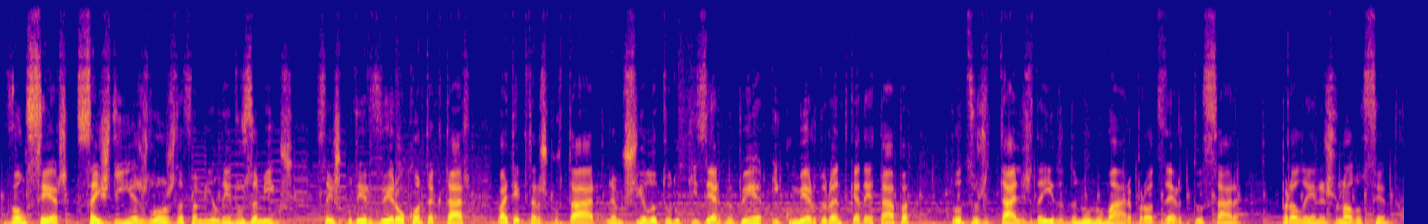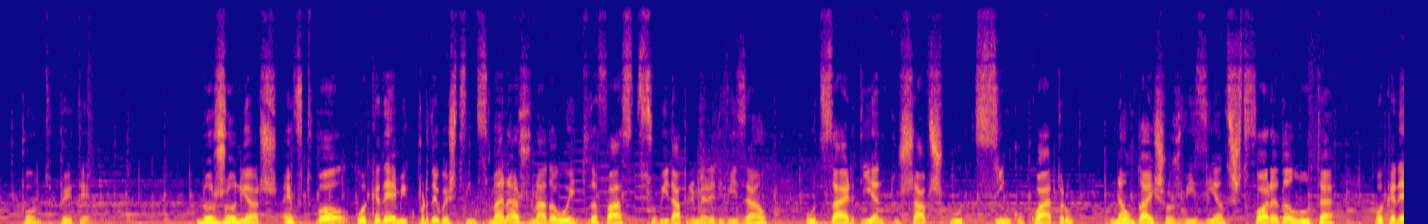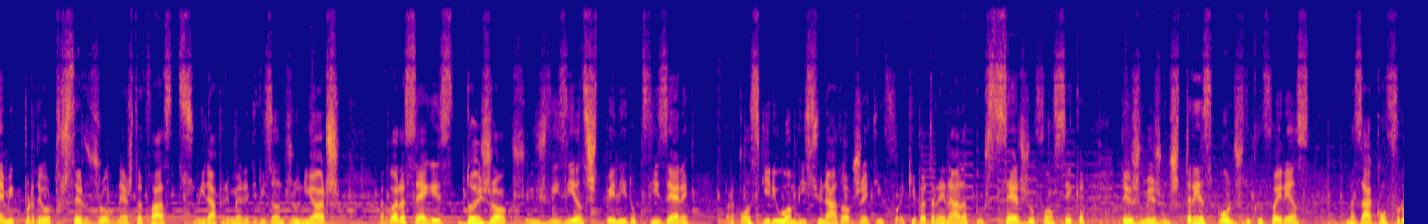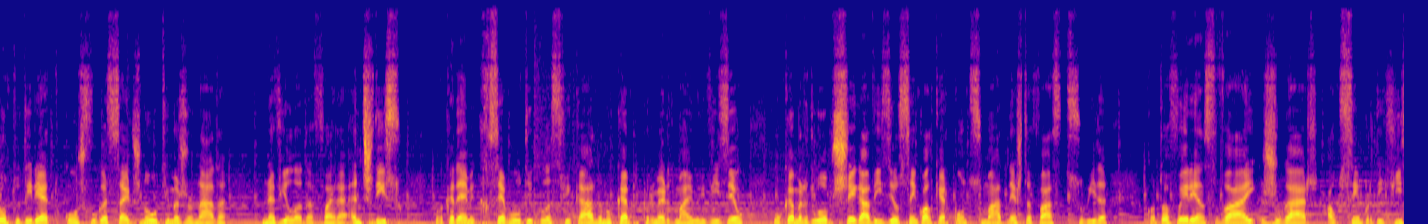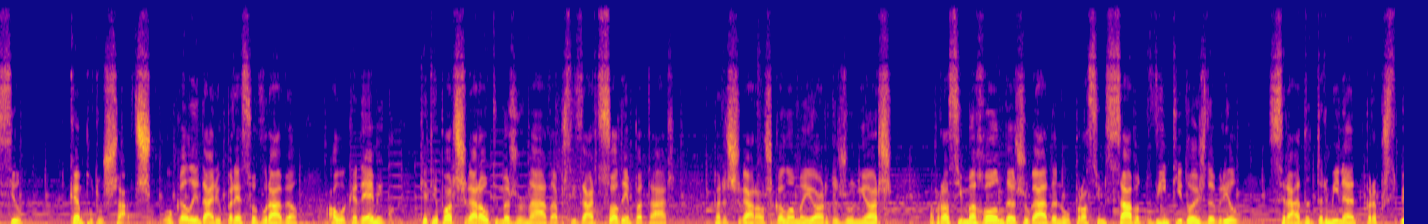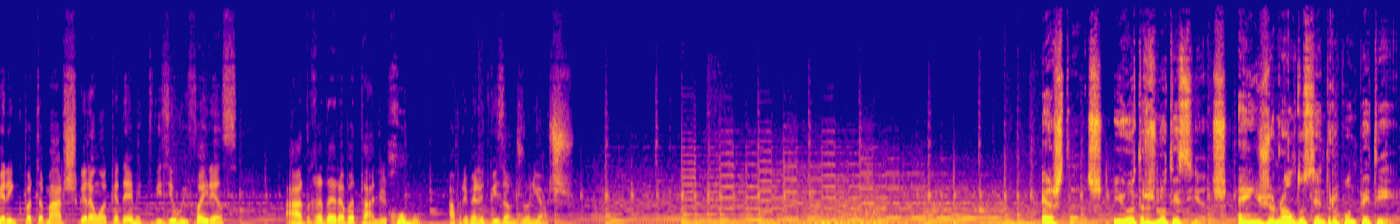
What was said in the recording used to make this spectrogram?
Vão ser seis dias longe da família e dos amigos, sem os poder ver ou contactar. Vai ter que transportar na mochila tudo o que quiser beber e comer durante cada etapa. Todos os detalhes da ida de Nuno Mar para o deserto do Sara para ler na jornaldocentro.pt. Nos Júniores, em futebol, o Académico perdeu este fim de semana a jornada 8 da fase de subida à primeira divisão. O Desire diante dos Chaves por 5-4 não deixa os vizienses de fora da luta. O Académico perdeu o terceiro jogo nesta fase de subida à primeira divisão de júniores. Agora seguem-se dois jogos e os vizienses dependem do que fizerem para conseguir o ambicionado objetivo. A equipa treinada por Sérgio Fonseca tem os mesmos 13 pontos do que o Feirense, mas há confronto direto com os fogaceiros na última jornada na Vila da Feira. Antes disso, o Académico recebe o último classificado no campo 1 de Maio em Viseu. O Câmara de Lobos chega a Viseu sem qualquer ponto somado nesta fase de subida. Quanto ao Feirense, vai jogar ao sempre difícil Campo dos Chaves. O calendário parece favorável ao Académico, que até pode chegar à última jornada a precisar só de empatar para chegar ao escalão maior de júniores. A próxima ronda, jogada no próximo sábado, 22 de abril, será determinante para perceber em que patamar chegarão Académico de Viseu e Feirense à derradeira batalha rumo à primeira divisão de júniores. Estas e outras notícias em jornaldocentro.pt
